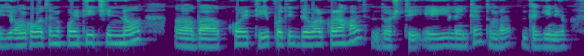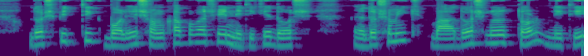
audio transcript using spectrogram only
এই যে অঙ্কপাতনে কয়টি চিহ্ন বা কয়টি প্রতীক ব্যবহার করা হয়? দশটি। এই লাইনটা তোমরা দাগিয়ে নিও। দশভিত্তিক বলে সংখ্যা প্রকাশের নীতিকে দশ দশমিক বা দশ গুণোত্তর নীতি,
